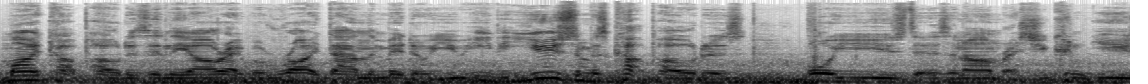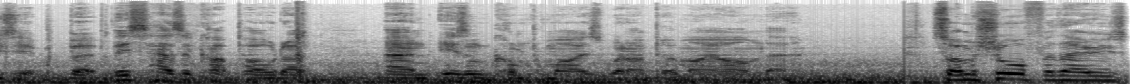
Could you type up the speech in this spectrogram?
my cup holders in the R8 were right down the middle. You either use them as cup holders or you used it as an armrest. You couldn't use it, but this has a cup holder and isn't compromised when I put my arm there. So I'm sure for those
